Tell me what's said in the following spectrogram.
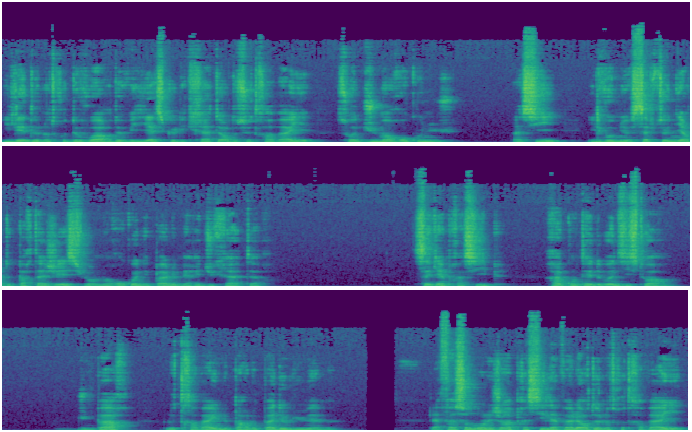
il est de notre devoir de veiller à ce que les créateurs de ce travail soient dûment reconnus. Ainsi, il vaut mieux s'abstenir de partager si l'on ne reconnaît pas le mérite du créateur. Cinquième principe, raconter de bonnes histoires. D'une part, le travail ne parle pas de lui-même. La façon dont les gens apprécient la valeur de notre travail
